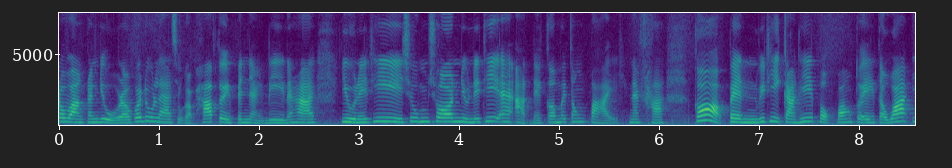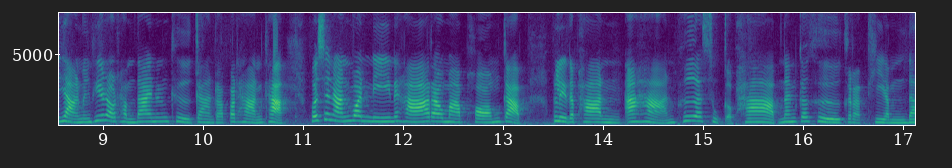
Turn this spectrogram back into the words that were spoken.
ระวังกันอยู่ เราก็ดูแลสุขภาพตัวเองเป็นอย่างดีนะคะ อยู่ในที่ชุมชน อยู่ในที่แออัดเนี่ยก็ไม่ต้องไปนะคะ ก็เป็นวิธีการที่ปกป้องตัวเอง แต่ว่าอย่างหนึ่งที่เราทำได้นั่นคือการรับประทานค่ะ เพราะฉะนั้นวันนี้นะคะเรามาพร้อมกับผลิตภัณฑ์อาหารเพื่อสุขภาพ นั่นก็คือกระเทียมด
